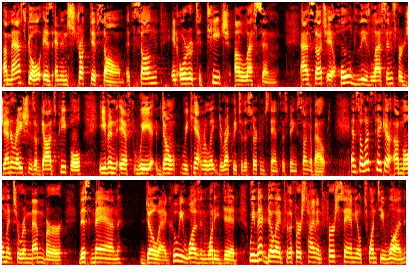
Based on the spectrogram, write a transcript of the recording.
A maskil is an instructive psalm. It's sung in order to teach a lesson. As such, it holds these lessons for generations of God's people, even if we don't, we can't relate directly to the circumstance that's being sung about. And so let's take a, a moment to remember this man, Doeg, who he was and what he did. We met Doeg for the first time in 1 Samuel 21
